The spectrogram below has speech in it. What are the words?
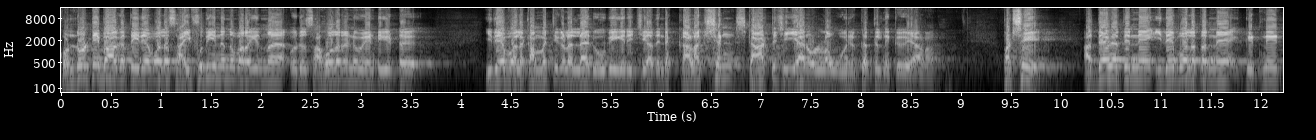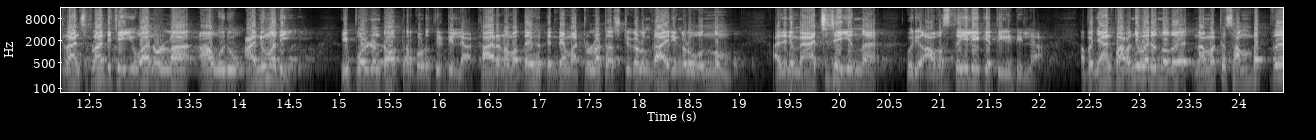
കൊണ്ടോട്ടി ഭാഗത്ത് ഇതേപോലെ സൈഫുദ്ദീൻ എന്ന് പറയുന്ന ഒരു സഹോദരന് വേണ്ടിയിട്ട് ഇതേപോലെ കമ്മിറ്റികളെല്ലാം രൂപീകരിച്ച് അതിന്റെ കളക്ഷൻ സ്റ്റാർട്ട് ചെയ്യാനുള്ള ഒരുക്കത്തിൽ നിൽക്കുകയാണ്. പക്ഷേ അദ്ദേഹത്തിന് ഇതേപോലെ തന്നെ കിഡ്നി ട്രാൻസ്പ്ലാന്റ് ചെയ്യുവാനുള്ള ആ ഒരു അനുമതി ഇപ്പോഴും ഡോക്ടർ കൊടുത്തിട്ടില്ല. കാരണം അദ്ദേഹത്തിന്റെ മറ്റുള്ള ടെസ്റ്റുകളും കാര്യങ്ങളും ഒന്നും അതിന് മാച്ച് ചെയ്യുന്ന ഒരു അവസ്ഥയിലേക്ക് എത്തിയിട്ടില്ല. അപ്പൊ ഞാൻ പറഞ്ഞു വരുന്നത് നമുക്ക് സമ്പത്ത്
